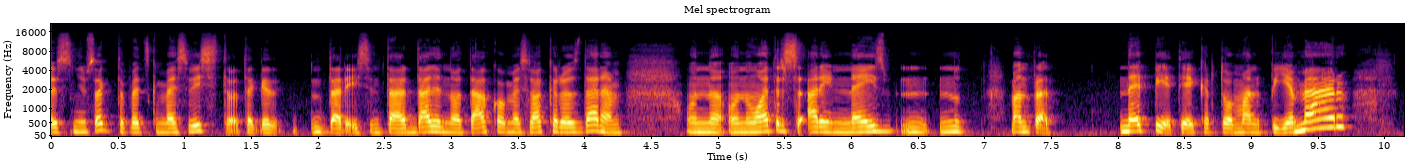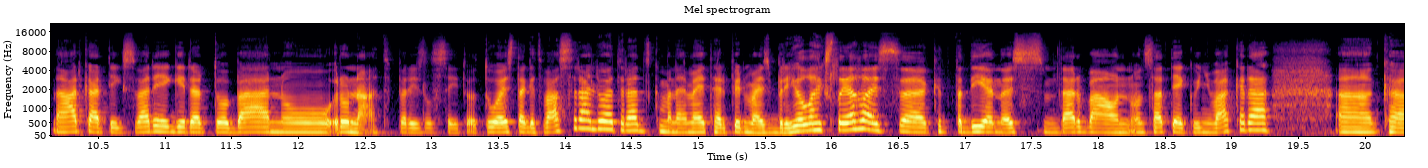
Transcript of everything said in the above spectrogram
es viņiem saku, tāpēc, ka mēs visi to tagad darīsim. Tā ir daļa no tā, ko mēs vakaros darām. Un, un otrs arī neiz, nu, manuprāt, nepietiek ar to manu piemēru. Ārkārtīgi svarīgi ir ar to bērnu runāt par izlasīto. To es tagad vasarā ļoti redzu, ka manai meitai ir pirmais brīvlaiks lielais, kad pa dienu es esmu darbā un, un satieku viņu vakarā, ka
